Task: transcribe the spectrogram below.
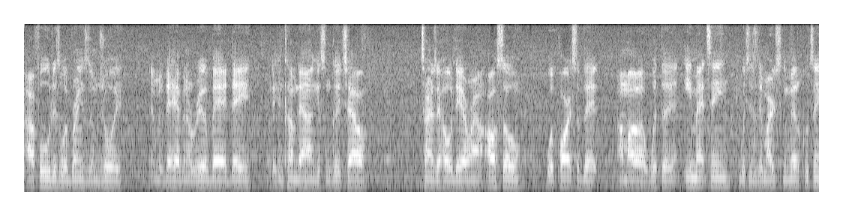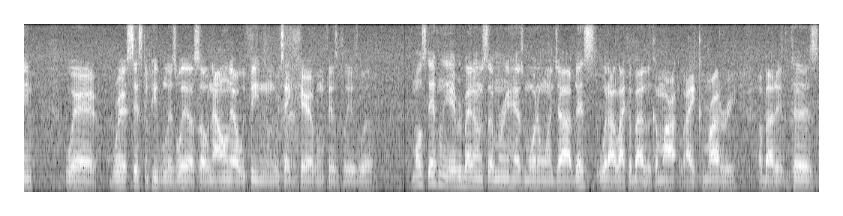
Our food is what brings them joy. And if they're having a real bad day, they can come down and get some good chow. Turns their whole day around. Also, with parts of that, I'm uh, with the EMAT team, which is the emergency medical team, where we're assisting people as well. So not only are we feeding them, we're taking care of them physically as well. Most definitely, everybody on the submarine has more than one job. That's what I like about the camar- like camaraderie about it, because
